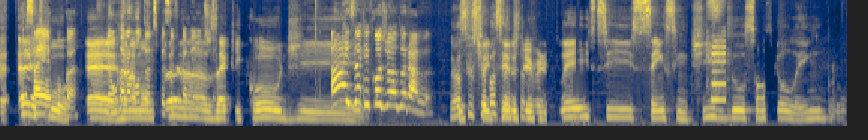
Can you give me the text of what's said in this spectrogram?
É, Essa tipo, época. É, Não Hannah Hannah Montana Montana, especificamente. Zack Code. Ai, Zack Code eu adorava. Eu assistia Feiticeiro bastante. de. Waverly Place, Sem Sentido, são os que eu lembro.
